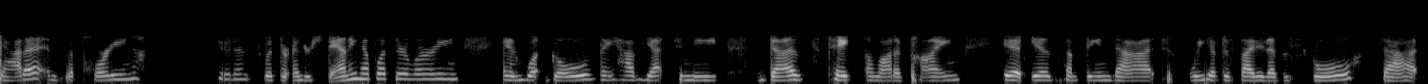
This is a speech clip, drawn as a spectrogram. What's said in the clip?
data and supporting students with their understanding of what they're learning and what goals they have yet to meet does take a lot of time. It is something that we have decided as a school that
